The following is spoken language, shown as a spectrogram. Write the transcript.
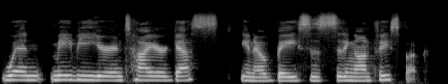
when maybe your entire guest, you know, base is sitting on Facebook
